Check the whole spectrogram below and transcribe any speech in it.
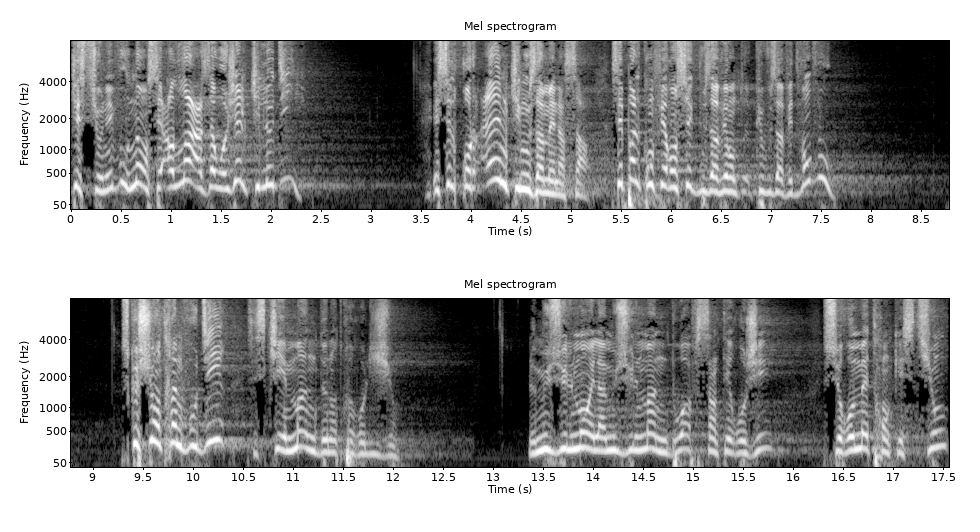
questionnez-vous. Non, c'est Allah Azzawajal qui le dit. Et c'est le Coran qui nous amène à ça. C'est pas le conférencier que vous avez, que vous avez devant vous. Ce que je suis en train de vous dire, c'est ce qui émane de notre religion. Le musulman et la musulmane doivent s'interroger, se remettre en question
